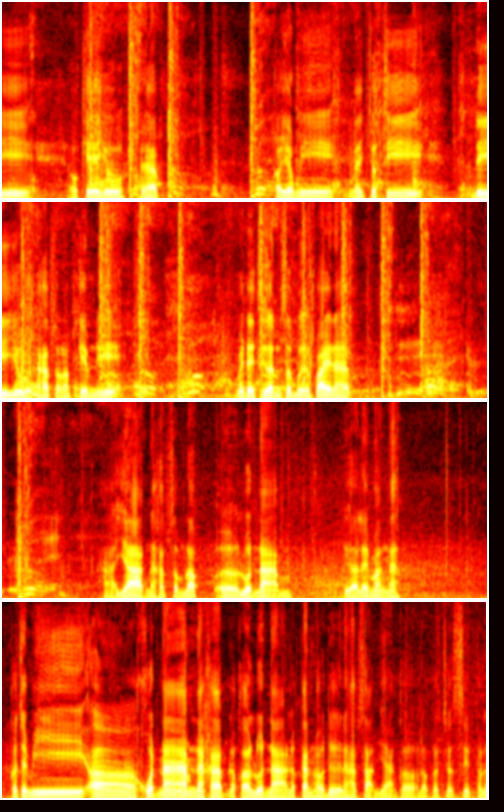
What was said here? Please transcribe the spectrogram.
ที่โอเคอยู่นะครับก็ยังมีในจุดที่ดีอยู่นะครับสำหรับเกมนี้ ไม่ได้เถื่อนเสมอไปนะครับ หายากนะครับสำหรับลวดหนามเหลืออะไรมั่งนะ ก็จะมีขวดน้ำนะครับ แล้วก็ลวดหนามแล้วกันพาวเดอร์นะครับสามอย่างก็เราก็จะเสร็จภาร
